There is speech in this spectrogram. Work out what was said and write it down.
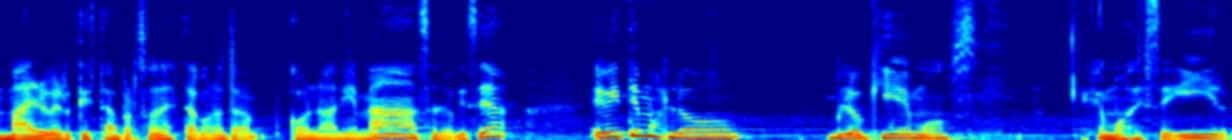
mal ver que esta persona está con otra, con alguien más o lo que sea, evitémoslo, bloqueemos, dejemos de seguir.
